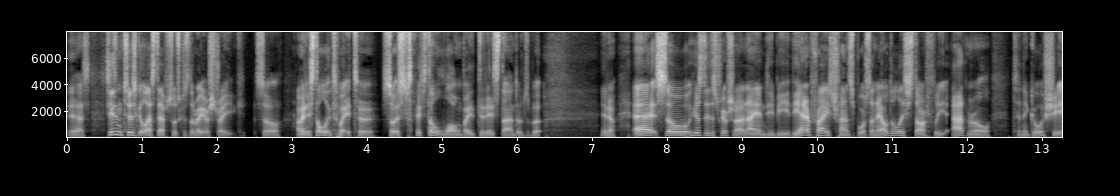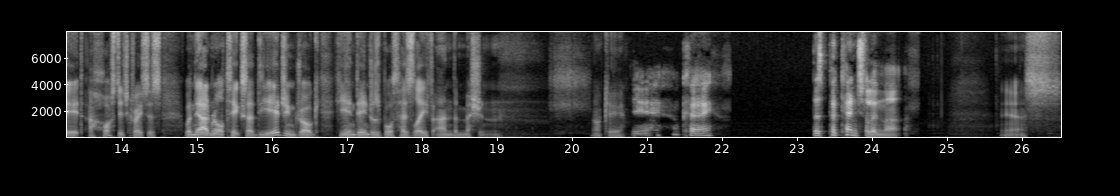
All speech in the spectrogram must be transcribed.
Yes, season two's got less episodes because the writer strike. So I mean, it's still like twenty two, so it's, it's still long by today's standards, but you know. Uh, so here's the description on IMDb: The Enterprise transports an elderly Starfleet admiral to negotiate a hostage crisis. When the admiral takes a de-aging drug, he endangers both his life and the mission. Okay. Yeah. Okay. There's potential in that. Yes.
